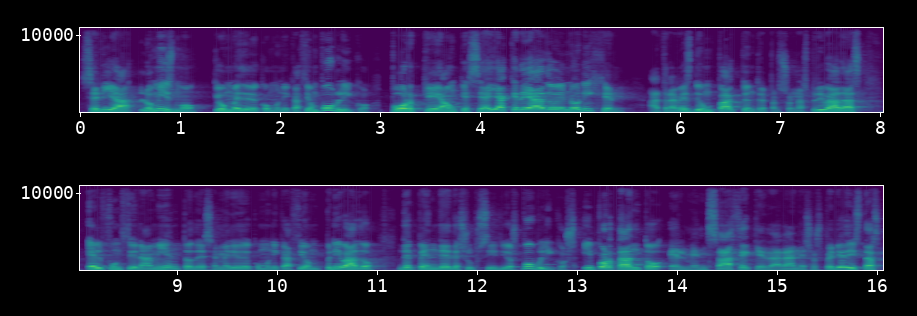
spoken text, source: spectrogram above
sería lo mismo que un medio de comunicación público, porque aunque se haya creado en origen a través de un pacto entre personas privadas, el funcionamiento de ese medio de comunicación privado depende de subsidios públicos y por tanto el mensaje que darán esos periodistas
